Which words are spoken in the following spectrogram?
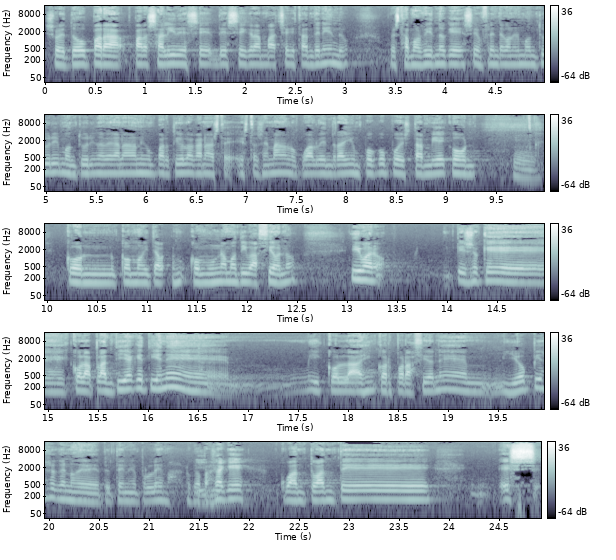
sobre todo para, para salir de ese, de ese gran bache que están teniendo. Pues estamos viendo que se enfrenta con el Monturi, Monturi no había ganado ningún partido, lo ha ganado este- esta semana, lo cual vendrá ahí un poco pues también con, con, con, monita- con una motivación. ¿no? Y bueno, pienso que con la plantilla que tiene y con las incorporaciones, yo pienso que no debe tener problemas. Lo que pasa es que cuanto antes es,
